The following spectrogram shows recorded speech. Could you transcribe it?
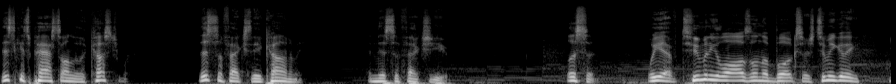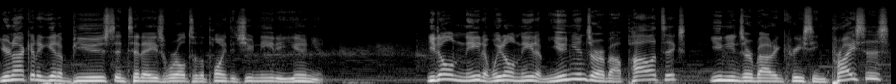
this gets passed on to the customer. This affects the economy, and this affects you. Listen, we have too many laws on the books. There's too many things. You're not going to get abused in today's world to the point that you need a union. You don't need them. We don't need them. Unions are about politics. Unions are about increasing prices.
